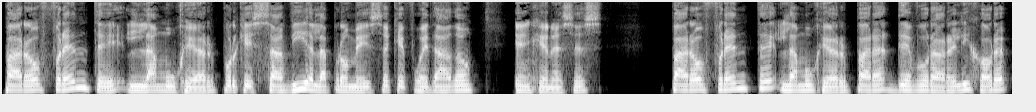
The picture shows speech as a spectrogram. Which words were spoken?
Paró frente la mujer porque sabía la promesa que fue dado en Génesis. Paró frente la mujer para devorar el hijo. Ahora,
